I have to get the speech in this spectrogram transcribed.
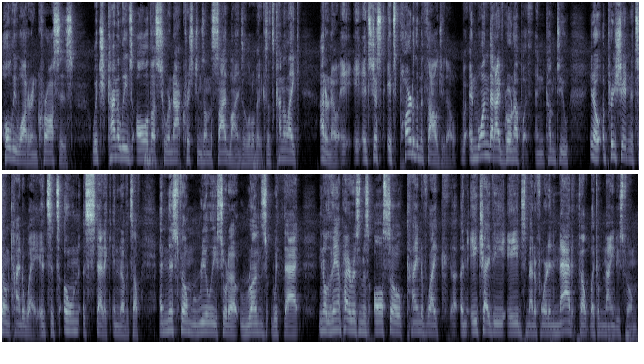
holy water and crosses which kind of leaves all of us who are not Christians on the sidelines a little bit because it's kind of like I don't know. It, it's just it's part of the mythology though, and one that I've grown up with and come to, you know, appreciate in its own kind of way. It's its own aesthetic in and of itself, and this film really sort of runs with that. You know, the vampirism is also kind of like an HIV/AIDS metaphor, and in that it felt like a '90s film.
